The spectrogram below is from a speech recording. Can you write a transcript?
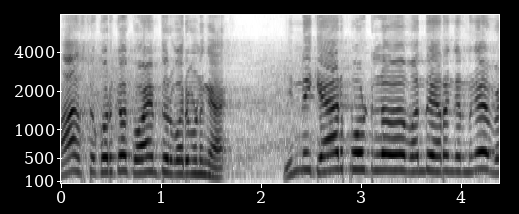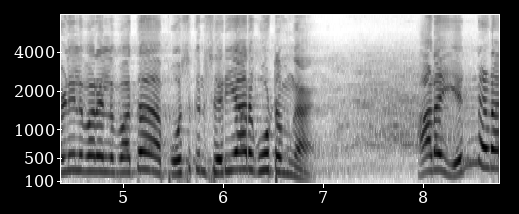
மாதத்துக்கு ஒருக்கா கோயம்புத்தூர் வருவனுங்க. இன்னைக்கு ஏர்போர்ட்டில் வந்து இறங்குறதுங்க வெளியில் வரையில் பார்த்தா பொசுக்குன்னு சரியான கூட்டமுங்க. ஆனால் என்னடா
